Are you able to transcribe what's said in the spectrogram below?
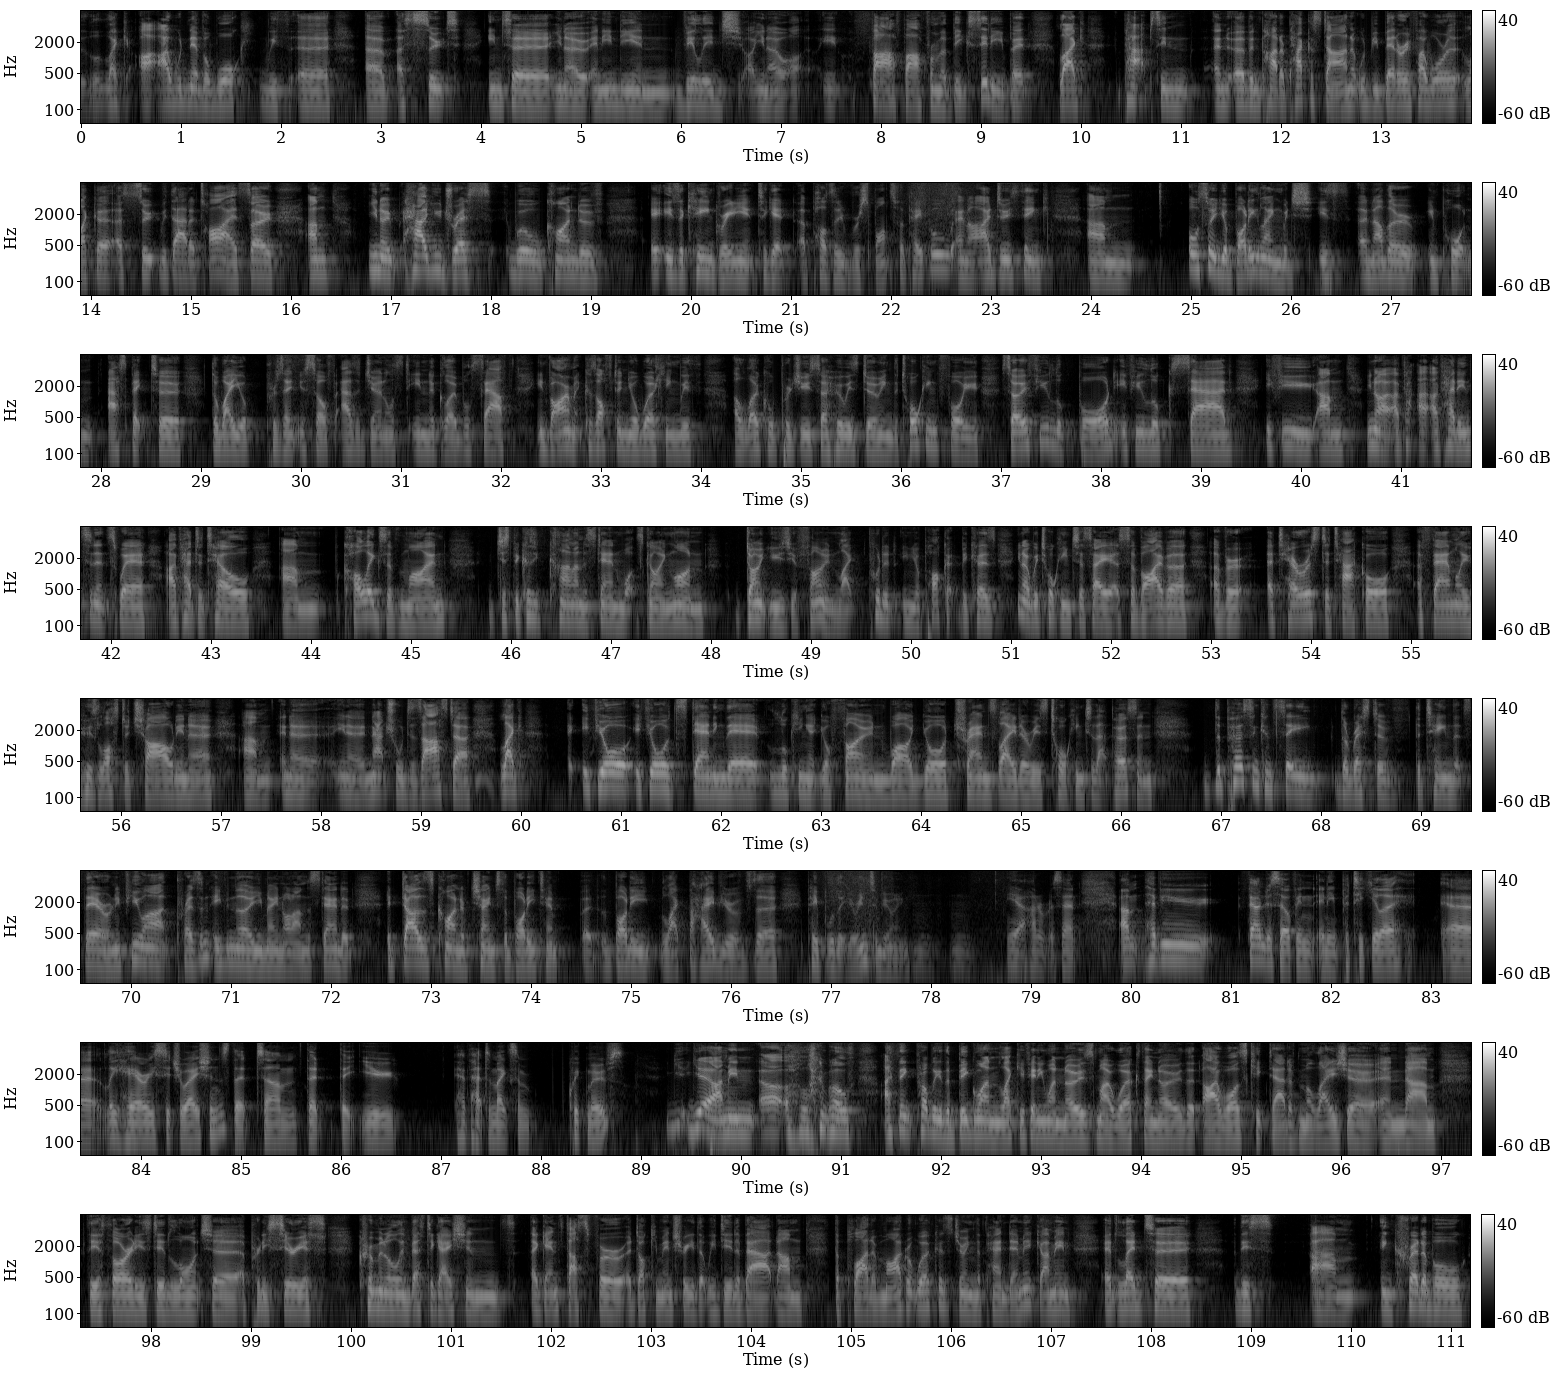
like I, I, would never walk with a, a, a, suit into you know an Indian village, you know, far far from a big city. But like perhaps in an urban part of Pakistan, it would be better if I wore like a, a suit without a tie. So, um, you know, how you dress will kind of is a key ingredient to get a positive response for people. And I do think um, also your body language is another important aspect to the way you present yourself as a journalist in the global south environment because often you're working with a local producer who is doing the talking for you. So if you look bored if you look sad if you um, you know I've, I've had incidents where i've had to tell um, colleagues of mine just because you can't understand what's going on don't use your phone. Like put it in your pocket because you know we're talking to say a survivor of a, a terrorist attack or a family who's lost a child in a um, in a in a natural disaster. Like if you're if you're standing there looking at your phone while your translator is talking to that person, the person can see the rest of the team that's there. And if you aren't present, even though you may not understand it, it does kind of change the body temp, uh, body like behavior of the people that you're interviewing. Mm-hmm. Yeah, hundred um, percent. Have you found yourself in any particular uh, hairy situations that um, that that you have had to make some quick moves? Yeah, I mean, uh, well, I think probably the big one, like if anyone knows my work, they know that I was kicked out of Malaysia and um, the authorities did launch a, a, pretty serious criminal investigations against us for a documentary that we did about um, the plight of migrant workers during the pandemic. I mean, it led to this um, incredible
